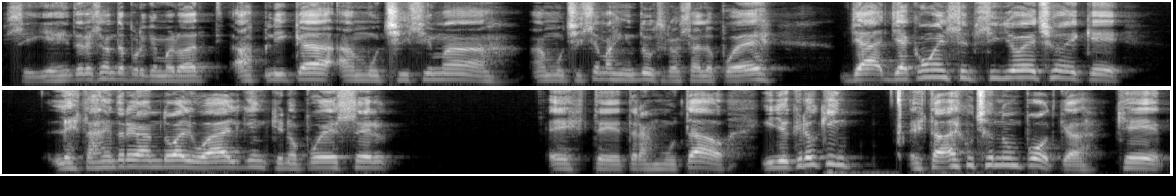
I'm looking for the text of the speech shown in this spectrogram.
Sí, es interesante porque en verdad aplica a muchísimas, a muchísimas industrias, o sea, lo puedes, ya, ya con el sencillo hecho de que le estás entregando algo a alguien que no puede ser este, transmutado. Y yo creo que estaba escuchando un podcast que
